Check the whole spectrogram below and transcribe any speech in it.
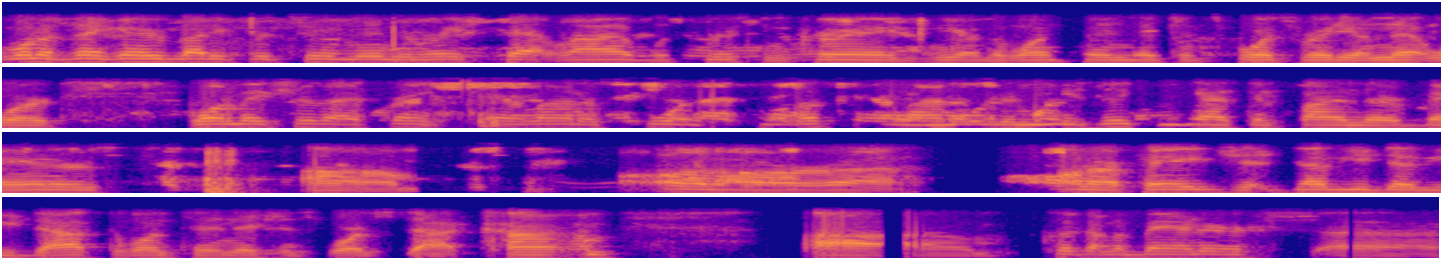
I want to thank everybody for tuning in to Race Chat Live with Chris and Craig here on the One Ten Nation Sports Radio Network. I want to make sure that I thank Carolina Sports Plus for more than music. You guys can find their banners um, on our uh, on our page at www.the110nationsports.com. Um, click on the banners, uh,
